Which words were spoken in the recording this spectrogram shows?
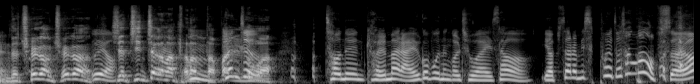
근데 최강 최강 왜요? 진짜 진짜가 나타났다. 음, 빨리 현주. 읽어봐. 저는 결말 알고 보는 걸 좋아해서 옆 사람이 스포해도 상관없어요.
